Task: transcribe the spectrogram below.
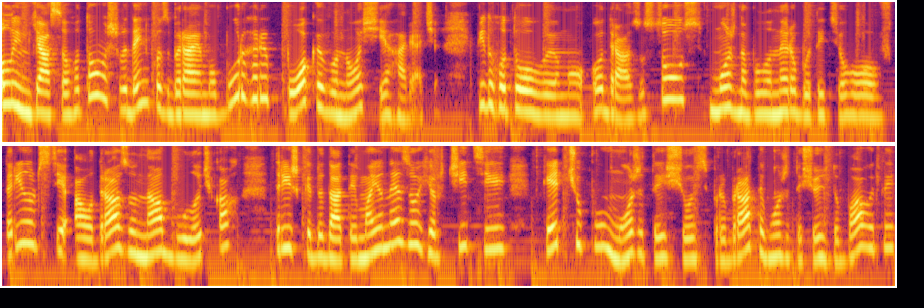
Коли м'ясо готове, швиденько збираємо бургери, поки воно ще гаряче. Підготовуємо одразу соус. Можна було не робити цього в тарілочці, а одразу на булочках. Трішки додати майонезу, гірчиці, кетчупу, можете щось прибрати, можете щось додати,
